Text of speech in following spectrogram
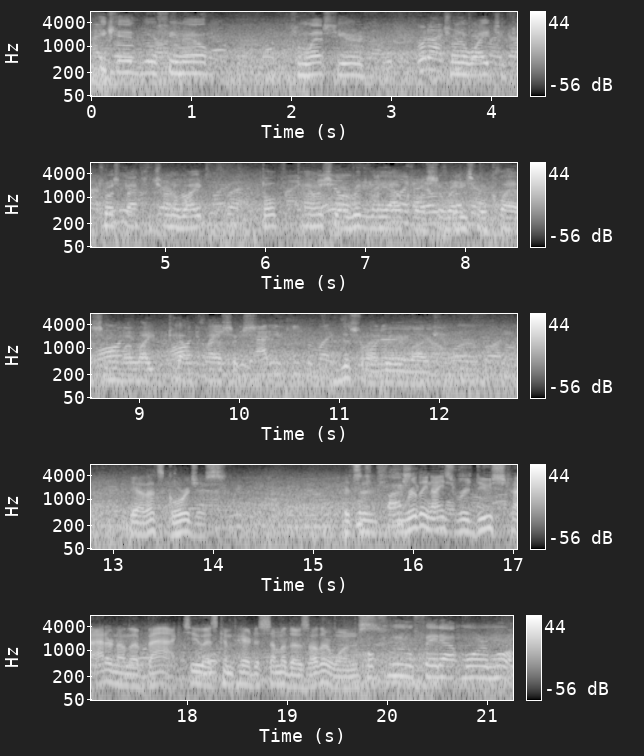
Hey kid, little female from last year, Turner White to cross back to Turner White. Both parents were originally outcrossed already, so we're class of my light Cal classics. This one I really like. Yeah, that's gorgeous. It's a really nice reduced pattern on the back too, as compared to some of those other ones. Hopefully it'll fade out more and more.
